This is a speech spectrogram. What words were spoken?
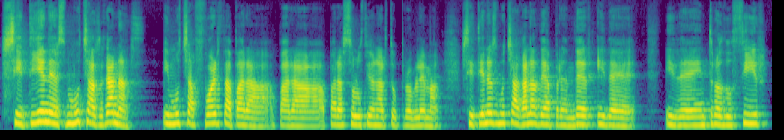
Si tienes muchas ganas y mucha fuerza para, para, solucionar tu problema, si tienes muchas ganas de aprender y de, y de introducir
